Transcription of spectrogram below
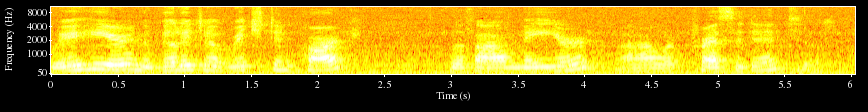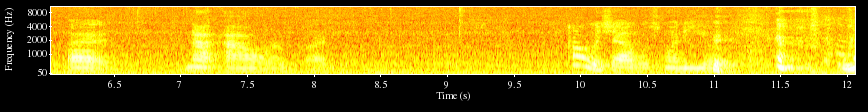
we're here in the village of Richton Park with our mayor, our president, uh, not our, but I wish I was one of yours. We,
